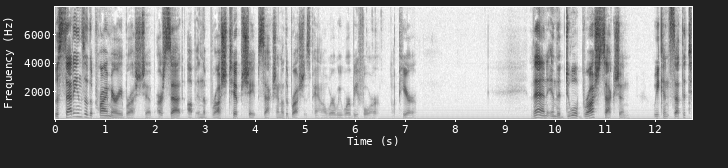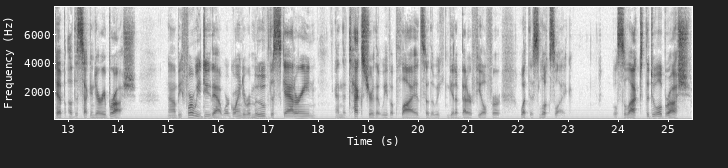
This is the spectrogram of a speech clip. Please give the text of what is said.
The settings of the primary brush tip are set up in the brush tip shape section of the brushes panel where we were before, up here. Then in the dual brush section, we can set the tip of the secondary brush. Now before we do that, we're going to remove the scattering and the texture that we've applied so that we can get a better feel for what this looks like. We'll select the dual brush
